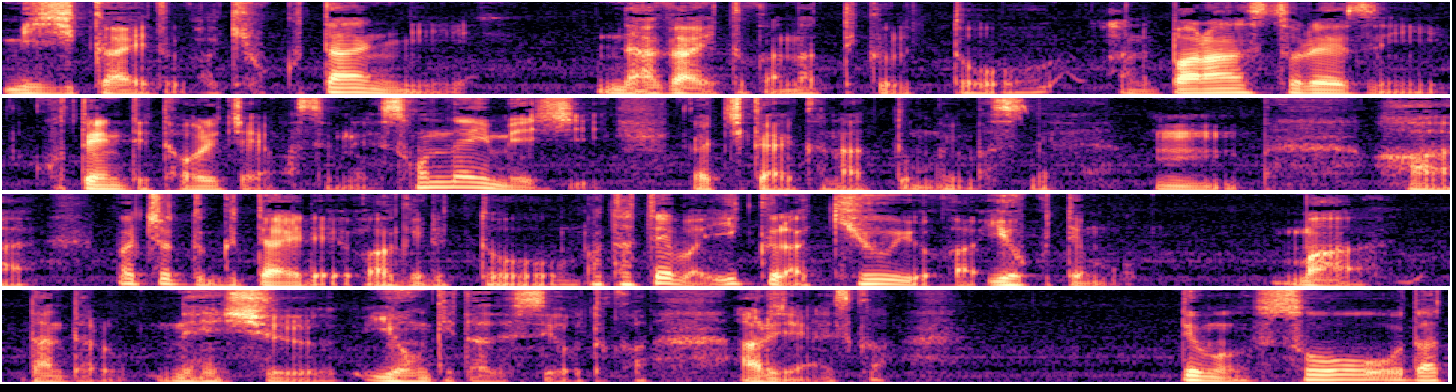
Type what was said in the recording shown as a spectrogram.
短いとか極端に長いとかなってくるとあのバランス取れずにコテンって倒れちゃいますよね。そんなイメージが近いかなと思いますね。うん。はい。まあ、ちょっと具体例を挙げると、まあ、例えばいくら給与が良くても、まあ、なんだろう年収4桁ですよとかあるじゃないですか。でもそうだっ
